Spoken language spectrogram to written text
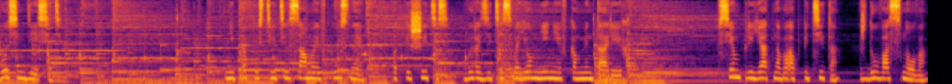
8-10. Не пропустите самое вкусное, подпишитесь, выразите свое мнение в комментариях. Всем приятного аппетита, жду вас снова.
